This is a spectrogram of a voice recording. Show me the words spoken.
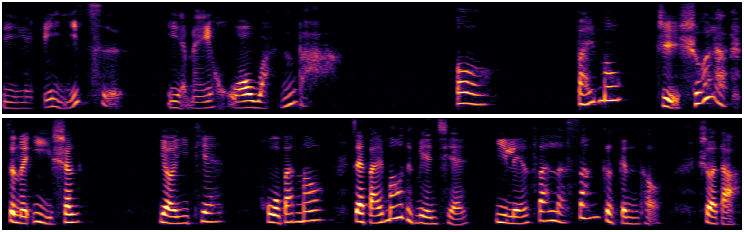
你连一次也没活完吧？”哦，白猫只说了这么一声。有一天，虎斑猫在白猫的面前一连翻了三个跟头，说道：“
